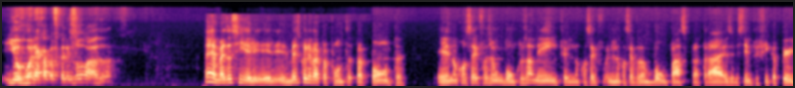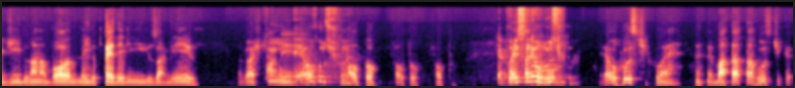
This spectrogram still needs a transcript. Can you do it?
E o Rony acaba ficando isolado. Né? É, mas assim, ele, ele mesmo quando ele vai para ponta, para ponta, ele não consegue fazer um bom cruzamento, ele não consegue, ele não consegue fazer um bom passo para trás, ele sempre fica perdido lá na bola, no meio do pé dele e o zagueiro. Eu acho que. Ah, é o rústico, né? Faltou, faltou, faltou. É por Mas isso que ele é o rústico. É o rústico, é. Batata rústica.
